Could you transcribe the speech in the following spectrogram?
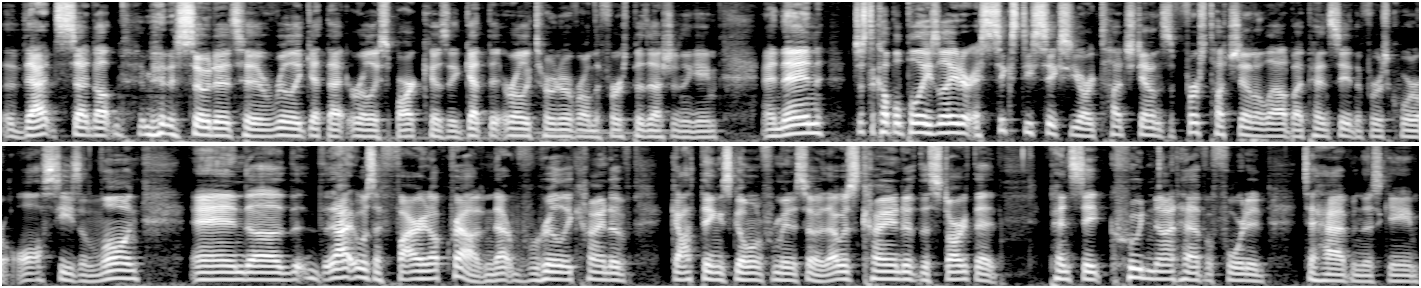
that set up Minnesota to really get that early spark because they get the early turnover on the first possession of the game. And then just a couple plays later, a 66 yard touchdown. It's the first touchdown allowed by Penn State in the first quarter all season long. And uh, th- that was a fired up crowd. And that really kind of got things going for Minnesota. That was kind of the start that. Penn State could not have afforded to have in this game,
